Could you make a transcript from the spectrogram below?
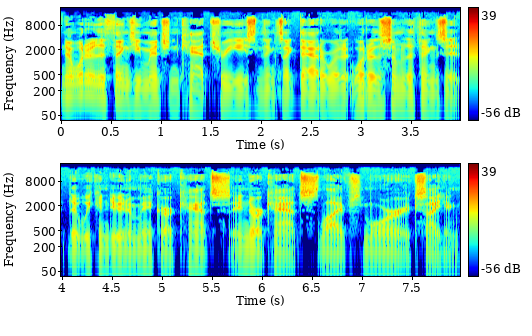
Now, what are the things you mentioned, cat trees and things like that, or what? What are the, some of the things that, that we can do to make our cats, indoor cats' lives more exciting?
